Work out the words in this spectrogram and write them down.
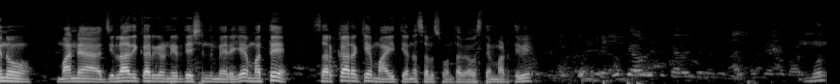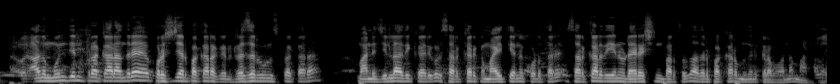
ಏನು ಮಾನ್ಯ ಜಿಲ್ಲಾಧಿಕಾರಿಗಳ ನಿರ್ದೇಶನದ ಮೇರೆಗೆ ಮತ್ತೆ ಸರ್ಕಾರಕ್ಕೆ ಮಾಹಿತಿಯನ್ನು ಸಲ್ಲಿಸುವಂಥ ವ್ಯವಸ್ಥೆ ಮಾಡ್ತೀವಿ. ಅದು ಮುಂದಿನ ಪ್ರಕಾರ ಅಂದರೆ ಪ್ರೊಸೀಜರ್ ಪ್ರಕಾರ ಟ್ರೆಜರ್ ರೂಲ್ಸ್ ಪ್ರಕಾರ ಮಾನ್ಯ ಜಿಲ್ಲಾಧಿಕಾರಿಗಳು ಸರ್ಕಾರಕ್ಕೆ ಮಾಹಿತಿಯನ್ನು ಕೊಡ್ತಾರೆ. ಸರ್ಕಾರದ ಏನು ಡೈರೆಕ್ಷನ್ ಬರ್ತದೋ ಅದರ ಪ್ರಕಾರ ಮುಂದಿನ ಕ್ರಮವನ್ನು ಮಾಡ್ತಾರೆ.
